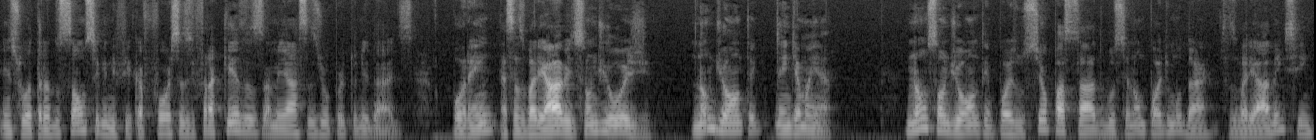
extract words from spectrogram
Em sua tradução, significa forças e fraquezas, ameaças e oportunidades. Porém, essas variáveis são de hoje, não de ontem nem de amanhã. Não são de ontem, pois o seu passado você não pode mudar. Essas variáveis, sim.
